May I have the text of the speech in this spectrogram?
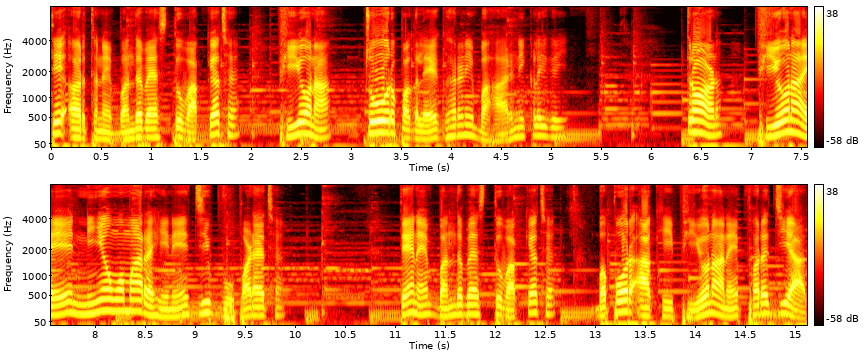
તે અર્થને બંધ બેસતું વાક્ય છે ફિયોના ચોર પગલે ઘરની બહાર નીકળી ગઈ. ત્રણ ફિયોનાએ નિયમોમાં રહીને જીવવું પડે છે. તેને બંધબેસતું વાક્ય છે, બપોર આખી ફિયોનાને ફરજિયાત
